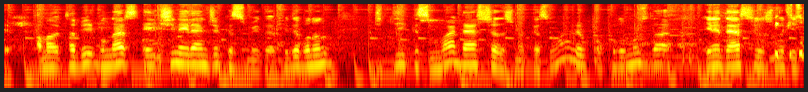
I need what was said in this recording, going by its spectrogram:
E, Ama tabii bunlar e, işin eğlence kısmıydı. Bir de bunun ciddi kısmı var, ders çalışma kısmı var ve okulumuz da yine ders Bir çalışmak için...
